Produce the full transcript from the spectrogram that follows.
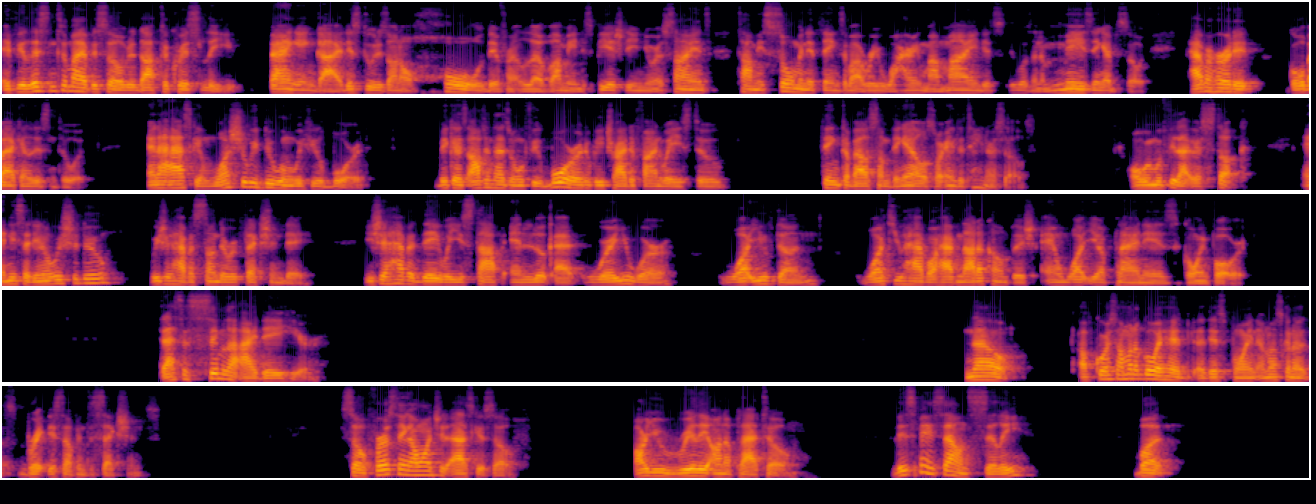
If you listen to my episode with Dr. Chris Lee, banging guy, this dude is on a whole different level. I mean, this PhD in neuroscience taught me so many things about rewiring my mind. It's, it was an amazing episode. Haven't heard it? Go back and listen to it. And I ask him, what should we do when we feel bored? Because oftentimes when we feel bored, we try to find ways to think about something else or entertain ourselves. Or when we feel like we're stuck. And he said, you know what we should do? We should have a Sunday reflection day. You should have a day where you stop and look at where you were, what you've done, what you have or have not accomplished, and what your plan is going forward. That's a similar idea here. Now, of course, I'm going to go ahead at this point. I'm just going to break this up into sections. So, first thing I want you to ask yourself are you really on a plateau? This may sound silly, but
